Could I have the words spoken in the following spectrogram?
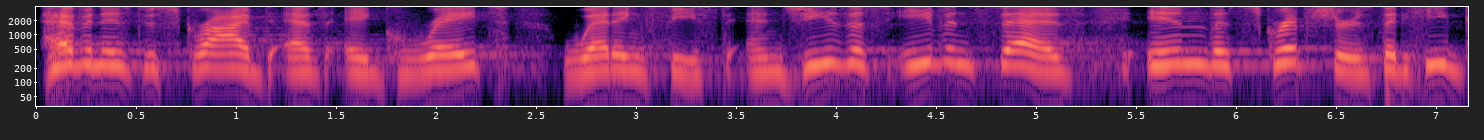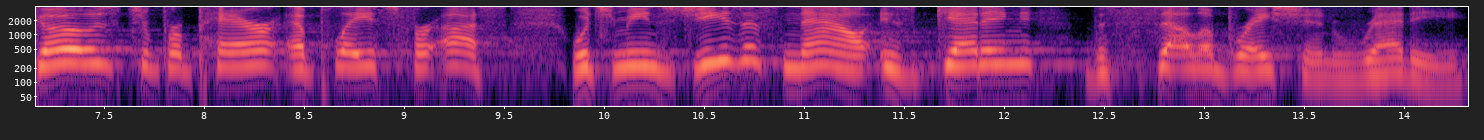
Heaven is described as a great wedding feast. And Jesus even says in the scriptures that he goes to prepare a place for us, which means Jesus now is getting the celebration ready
